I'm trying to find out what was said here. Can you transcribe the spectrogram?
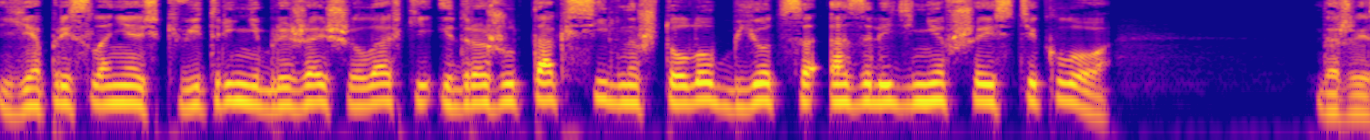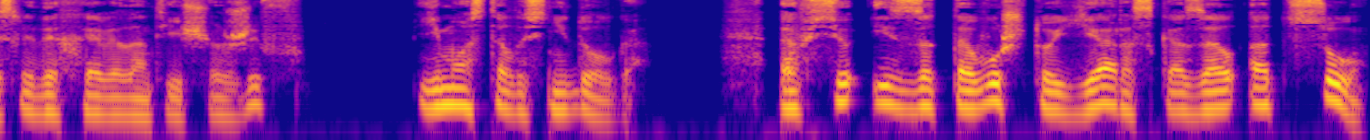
Я прислоняюсь к витрине ближайшей лавки и дрожу так сильно, что лоб бьется о заледеневшее стекло. Даже если Де Хевиленд еще жив, ему осталось недолго. А все из-за того, что я рассказал отцу.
